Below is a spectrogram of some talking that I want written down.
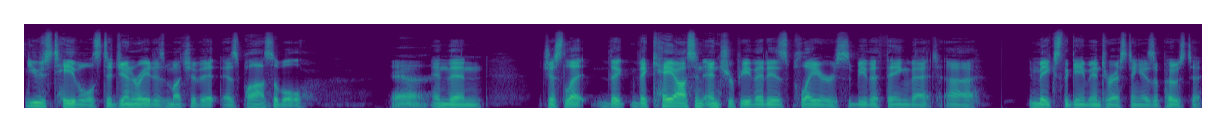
use tables to generate as much of it as possible Yeah. and then just let the the chaos and entropy that is players be the thing that uh makes the game interesting as opposed to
